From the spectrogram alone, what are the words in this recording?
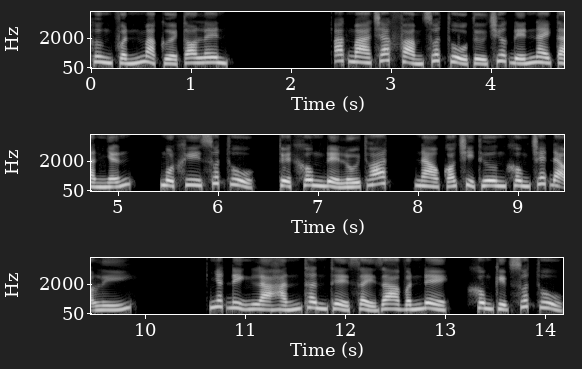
hưng phấn mà cười to lên. Ác ma chắc phàm xuất thủ từ trước đến nay tàn nhẫn, một khi xuất thủ, tuyệt không để lối thoát, nào có chỉ thương không chết đạo lý. Nhất định là hắn thân thể xảy ra vấn đề, không kịp xuất thủ.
